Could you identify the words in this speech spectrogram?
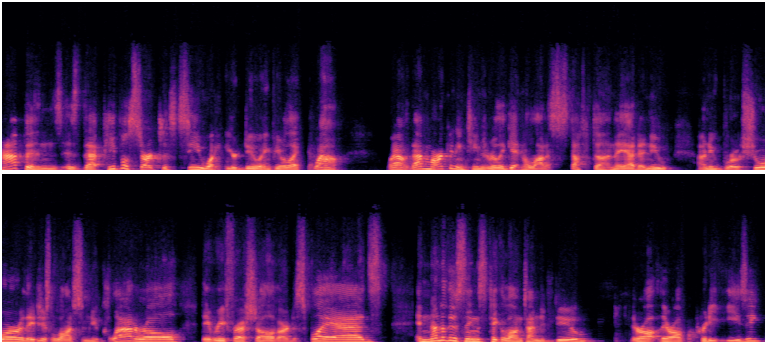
happens is that people start to see what you're doing. People are like wow wow, that marketing team is really getting a lot of stuff done. They had a new a new brochure. They just launched some new collateral. They refreshed all of our display ads, and none of those things take a long time to do. They're all they're all pretty easy.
